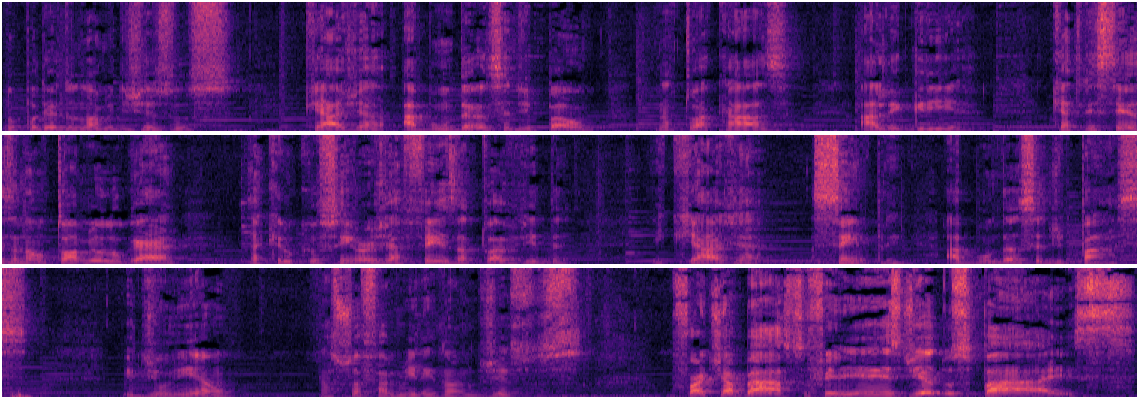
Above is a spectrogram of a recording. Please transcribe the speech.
no poder do nome de Jesus que haja abundância de pão na tua casa, alegria, que a tristeza não tome o lugar daquilo que o Senhor já fez na tua vida e que haja sempre abundância de paz e de união na sua família em nome de Jesus. Um forte abraço, feliz Dia dos Pais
